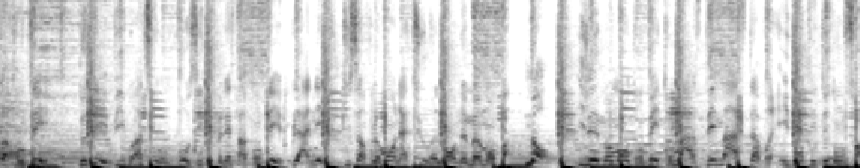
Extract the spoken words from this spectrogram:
Laisse-toi tenter de tes vibrations positives, laisse-toi tenter, planer tout simplement, naturellement, ne me mens pas. Non, il est moment d'enlever ton masque, des masques, ta vraie identité dont prêt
